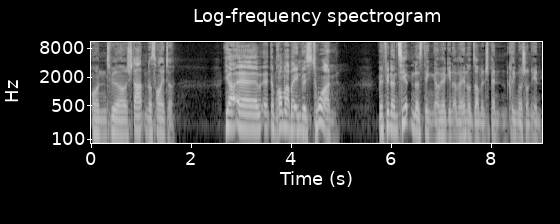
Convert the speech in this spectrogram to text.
und wir starten das heute. Ja, äh, dann brauchen wir aber Investoren. Wer finanziert denn das Ding? Ja, wir gehen einfach hin und sammeln Spenden. Kriegen wir schon hin.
